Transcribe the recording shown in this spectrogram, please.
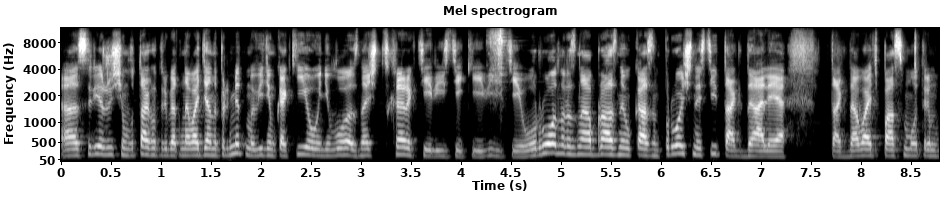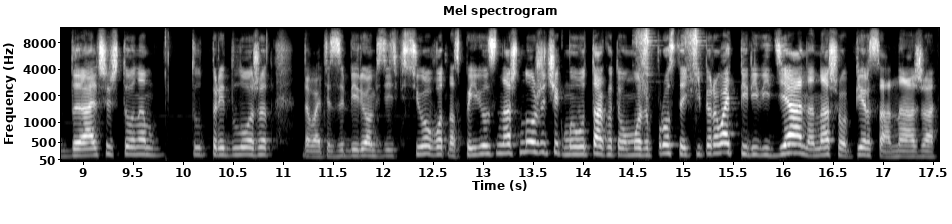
э, с режущим. Вот так вот, ребят, наводя на предмет, мы видим, какие у него, значит, характеристики. Видите, урон разнообразный указан, прочность и так далее. Так, давайте посмотрим дальше, что нам тут предложат. Давайте заберем здесь все. Вот у нас появился наш ножичек. Мы вот так вот его можем просто экипировать, переведя на нашего персонажа.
